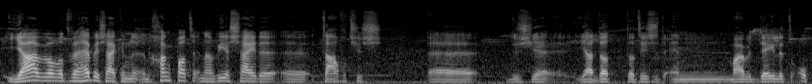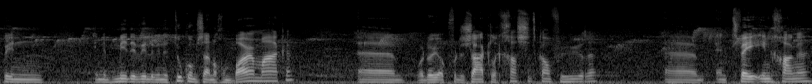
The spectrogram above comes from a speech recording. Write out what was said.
ja, wat we hebben is eigenlijk een, een gangpad en aan weerszijden uh, tafeltjes. dus je, ja, dat, dat is het. En, maar we delen het op in in het midden willen we in de toekomst daar nog een bar maken. Ehm, waardoor je ook voor de zakelijke gasten het kan verhuren. Ehm, en twee ingangen.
